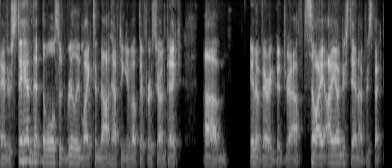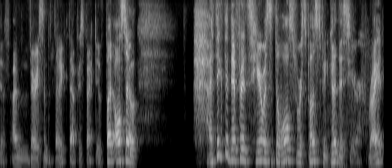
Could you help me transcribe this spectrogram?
I understand that the Wolves would really like to not have to give up their first round pick um, in a very good draft. So I I understand that perspective. I'm very sympathetic to that perspective, but also I think the difference here was that the Wolves were supposed to be good this year, right?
